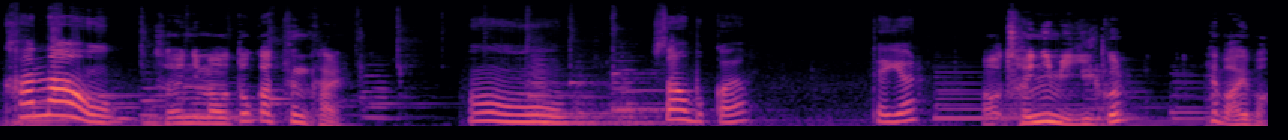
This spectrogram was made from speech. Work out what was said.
카나오. 저희님하고 똑같은 칼. 어, 어. 싸워볼까요? 대결? 어 저희님 이길 걸? 해봐 해봐.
